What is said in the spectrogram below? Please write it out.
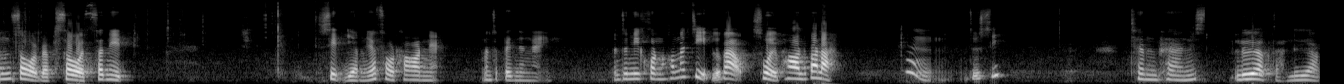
นโสดแบบโสดสนิท สิทธิ์เยี่ยมยโสธรเนี่ย มันจะเป็นยังไง มันจะมีคนเข้ามาจีบหรือเปล่า สวยพอหรือเปล่าล่ะดูสิ temperance เลือกจะเลือก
